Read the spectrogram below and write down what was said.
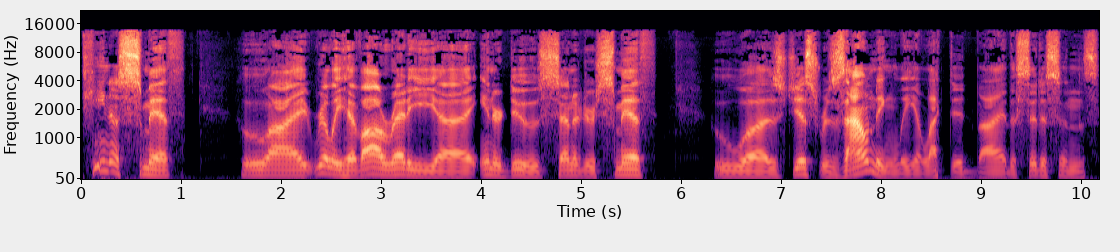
Tina Smith, who I really have already uh, introduced. Senator Smith, who was just resoundingly elected by the citizens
